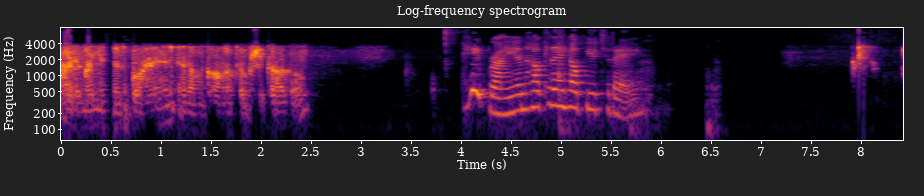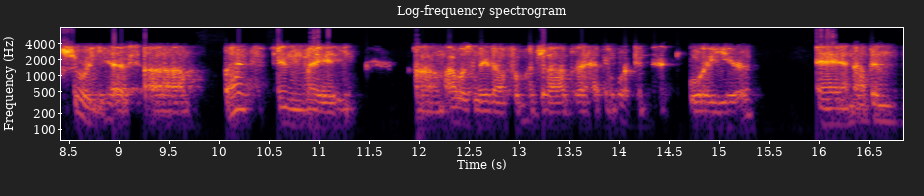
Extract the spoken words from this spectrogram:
Hi, my name is Brian and I'm calling from Chicago. Hey, Brian, how can I help you today? Sure, yes. Um, back in May, um, I was laid off from a job that I had been working at for a year. And I've been,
